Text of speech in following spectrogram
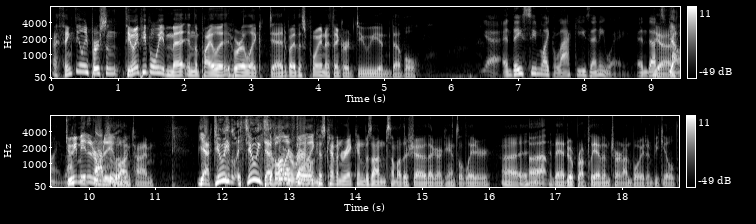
I think the only person, the only people we met in the pilot who are like dead by this point, I think, are Dewey and Devil. Yeah, and they seem like lackeys anyway, and that's yeah, fine. Dewey made it a really long time. Yeah, Dewey. Dewey Devil hung left early because Kevin Rankin was on some other show that got canceled later, uh, Uh, and they had to abruptly have him turn on Boyd and be killed.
